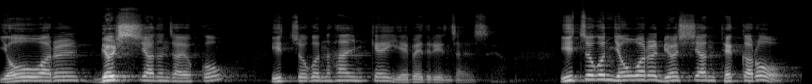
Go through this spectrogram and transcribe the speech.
여호와를 멸시하는 자였고 이쪽은 하나님께 예배드리는 자였어요. 이쪽은 여호와를 멸시한 대가로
